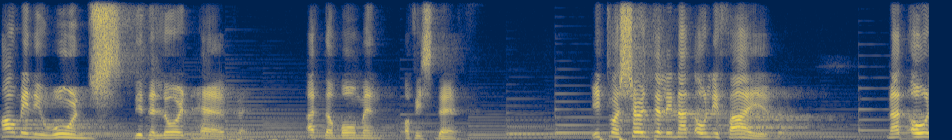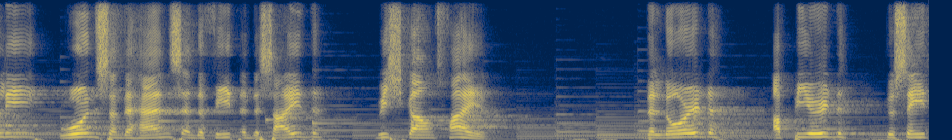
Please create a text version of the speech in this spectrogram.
how many wounds did the Lord have at the moment of His death? It was certainly not only five. Not only wounds on the hands and the feet and the side, which count five. The Lord appeared to Saint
